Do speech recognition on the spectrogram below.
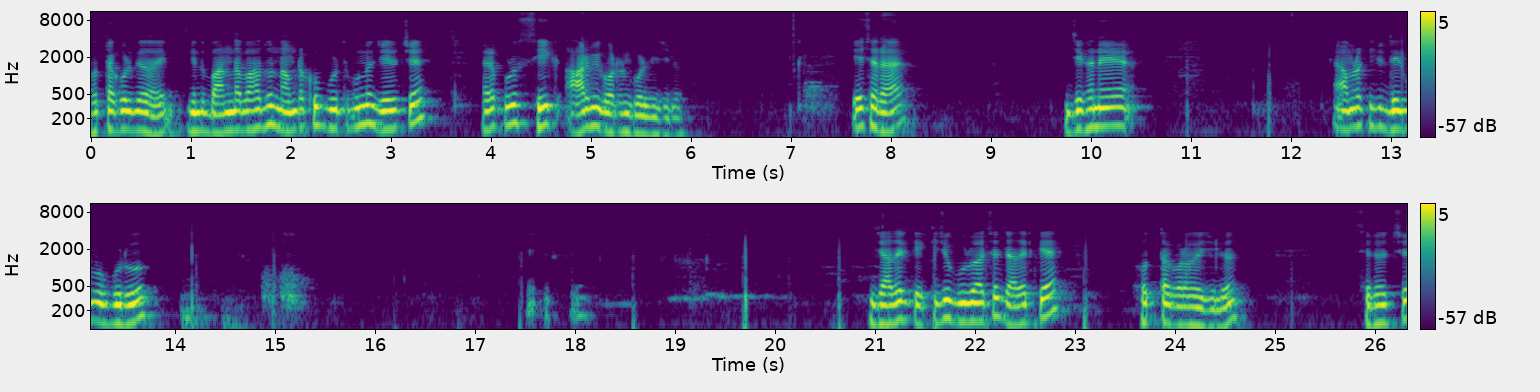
হত্যা করে দেওয়া হয়। কিন্তু বান্দা বাহাদুর নামটা খুব গুরুত্বপূর্ণ, যে হচ্ছে একটা পুরো শিখ আর্মি গঠন করে দিয়েছিল। এছাড়া যেখানে আমরা কিছু দেখব, গুরু। যাদেরকে, কিছু গুরু আছে যাদেরকে হত্যা করা হয়েছিল। সেটা হচ্ছে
